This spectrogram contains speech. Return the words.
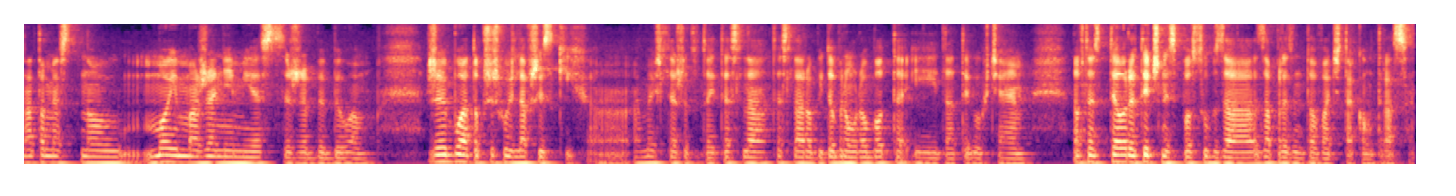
Natomiast no, moim marzeniem jest, żeby była, żeby była to przyszłość dla wszystkich. A, myślę, że tutaj Tesla, Tesla robi dobrą robotę i dlatego chciałem no, w ten teoretyczny sposób za, zaprezentować taką trasę.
